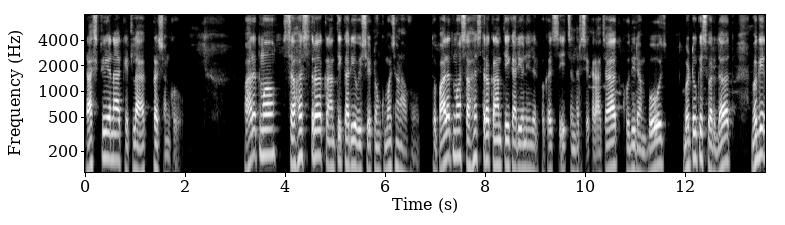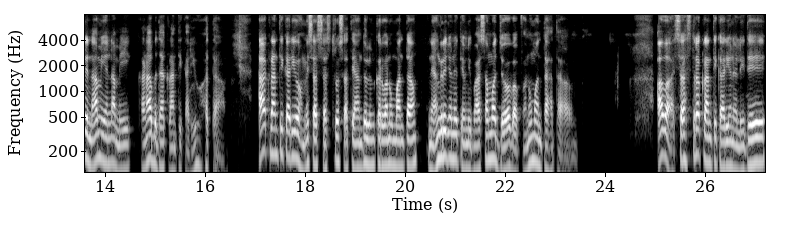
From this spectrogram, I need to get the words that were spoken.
રાષ્ટ્રીયના કેટલાક પ્રસંગો. ભારતમાં સહસ્ત્ર ક્રાંતિકારીઓ વિશે ટૂંકમાં જણાવવું તો ભારતમાં સહસ્ત્ર ક્રાંતિકારીઓની અંદર ભગતસિંહ ચંદ્રશેખર આઝાદ, ખુદીરામ બોઝ, બટુકેશ્વર દત્ત વગેરે નામી અનામી ઘણા બધા ક્રાંતિકારીઓ હતા. આ ક્રાંતિકારીઓ હંમેશા શસ્ત્રો સાથે આંદોલન કરવાનું માનતા અને અંગ્રેજોને તેમની ભાષામાં જવાબ આપવાનું માનતા હતા. આવા શસ્ત્ર ક્રાંતિકારીઓને લીધે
